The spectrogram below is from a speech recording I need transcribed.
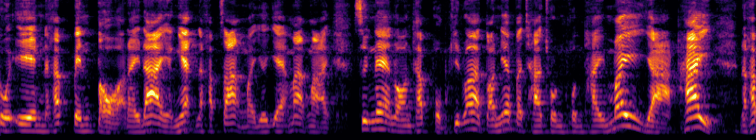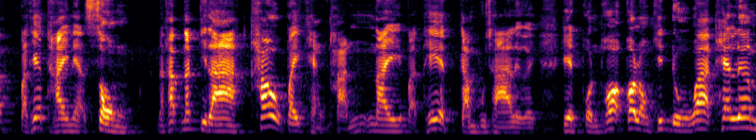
ตัวเองนะครับเป็นต่ออะไรได้อย่างเงี้ยนะครับสร้างมาเยอะแยะมากมาย ซึ่งแน่นอนครับผมคิดว่าตอนนี้ประชาชนคนไทยไม่อยากให้นะครับประเทศไทยเนี่ยส่ง นะครับนักกีฬาเข้าไปแข่งขันในประเทศกัมพูชาเลย เหตุผลเพราะก็ลองคิดดูว่าแค่เริ่ม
